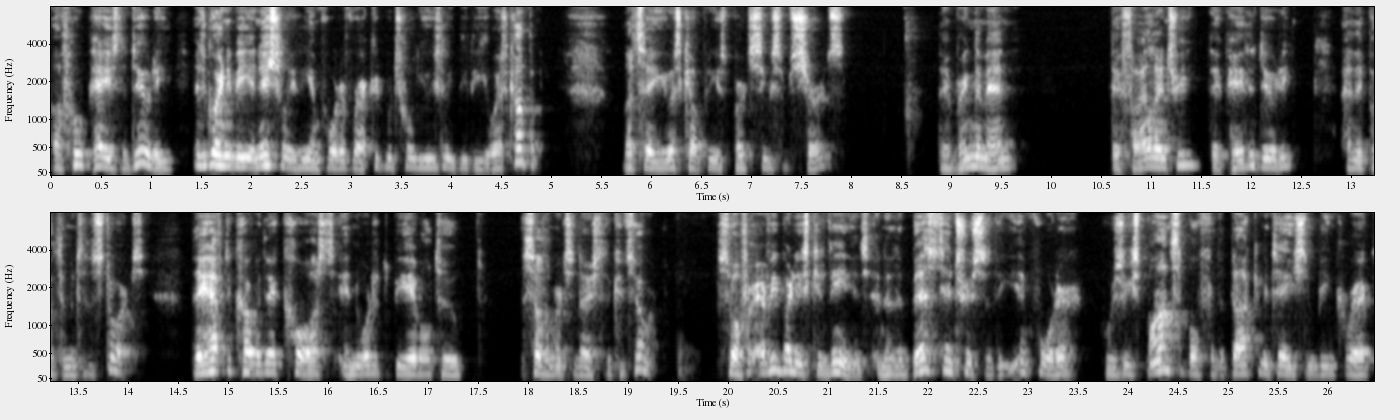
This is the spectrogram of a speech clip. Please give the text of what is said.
of who pays the duty is going to be initially the import of record, which will usually be the U.S. company. Let's say a U.S. company is purchasing some shirts. They bring them in, they file entry, they pay the duty, and they put them into the stores. They have to cover their costs in order to be able to sell the merchandise to the consumer. So, for everybody's convenience and in the best interest of the importer who is responsible for the documentation being correct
